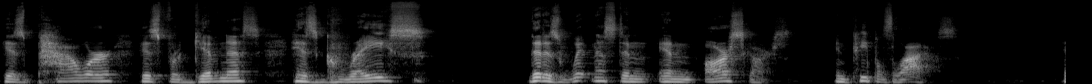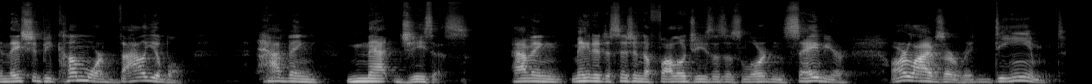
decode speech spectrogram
his power, his forgiveness, his grace that is witnessed in, in our scars, in people's lives. And they should become more valuable having met Jesus having made a decision to follow Jesus as Lord and Savior, our lives are redeemed.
